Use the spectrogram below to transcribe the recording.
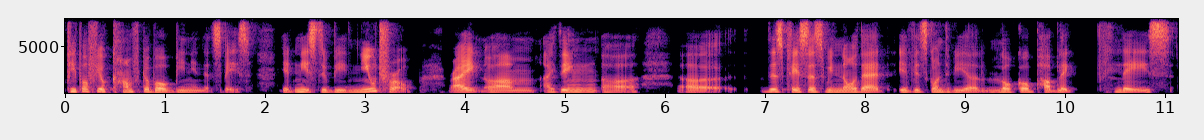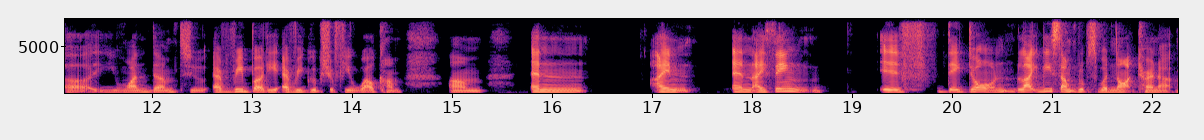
people feel comfortable being in that space. It needs to be neutral, right? Um, I think uh, uh, these places we know that if it's going to be a local public place, uh, you want them to everybody, every group should feel welcome, um, and I and I think if they don't, likely some groups would not turn up.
